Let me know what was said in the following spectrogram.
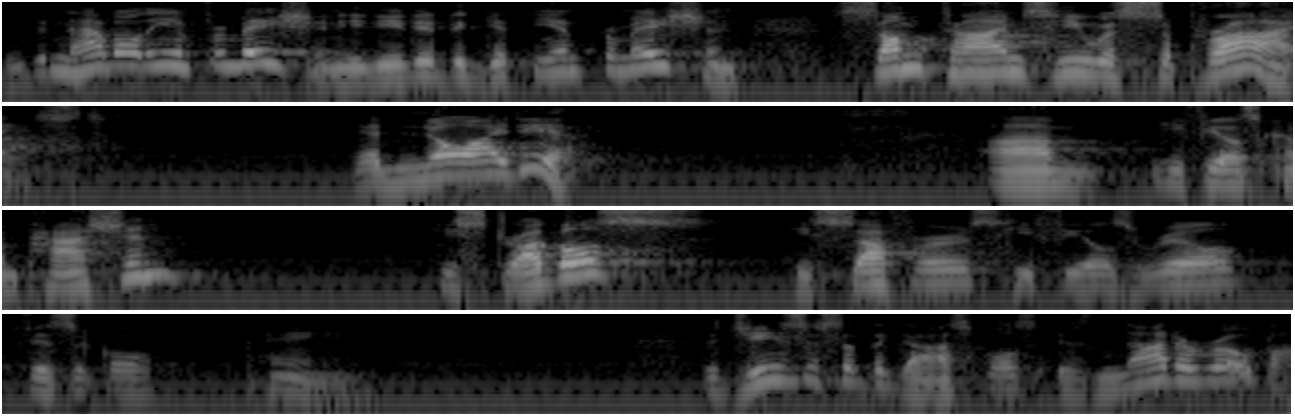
He didn't have all the information, he needed to get the information. Sometimes he was surprised, he had no idea. Um, he feels compassion, he struggles, he suffers, he feels real physical pain. The Jesus of the Gospels is not a robot.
